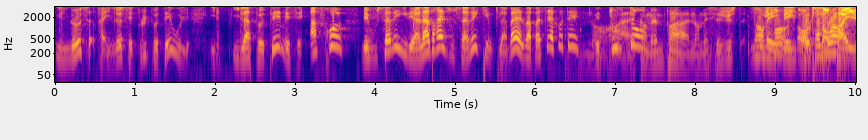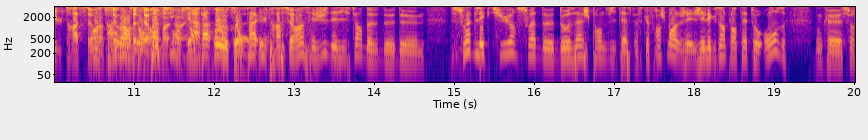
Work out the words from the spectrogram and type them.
il ne, enfin, il ne s'est plus pété ou il, il, il a pété, mais c'est affreux. Mais vous savez, il est à l'adresse, vous savez qu'il- que la balle, elle va passer à côté. Non, et tout le temps. quand même pas. Non, mais c'est juste. Non, mais- on le sent moi- pas ultra On serein pas- affreux, on pas c'est- ultra serein, c'est juste des histoires de, de, de- soit de lecture, soit de dosage pente vitesse. Parce que franchement, j'ai l'exemple en tête au 11, donc euh, sur,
